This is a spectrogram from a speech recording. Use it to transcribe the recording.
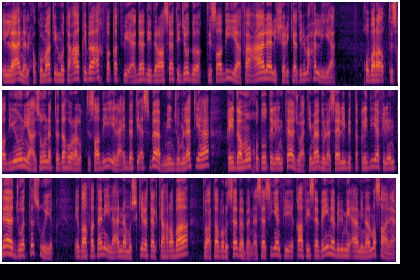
إلا أن الحكومات المتعاقبة أخفقت في إعداد دراسات جودة اقتصادية فعالة للشركات المحلية. خبراء اقتصاديون يعزون التدهور الاقتصادي إلى عدة أسباب من جملتها قدم خطوط الإنتاج واعتماد الأساليب التقليدية في الإنتاج والتسويق إضافة إلى أن مشكلة الكهرباء تعتبر سببا أساسيا في إيقاف 70% من المصانع.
